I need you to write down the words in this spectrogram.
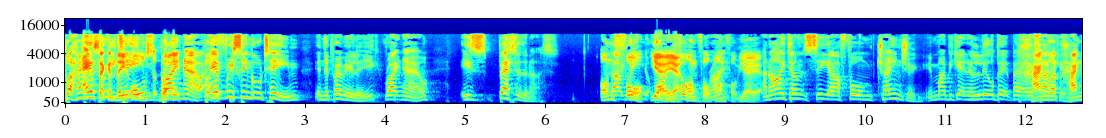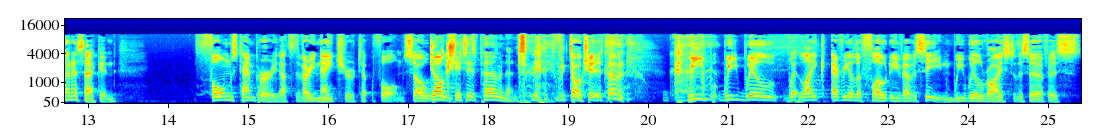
But hang on a second, they also- but right they- now, but they- every single team in the Premier League right now is better than us. On That form. we- yeah, on yeah, form, on form, right? on form. Yeah, yeah. And I don't see our form changing. It might be getting a little bit better. hang on, hang on a second. Form's temporary. That's the very nature of t- form. So Dog we- shit is permanent. Dog shit is permanent. we we will like every other float you've ever seen. We will rise to the surface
